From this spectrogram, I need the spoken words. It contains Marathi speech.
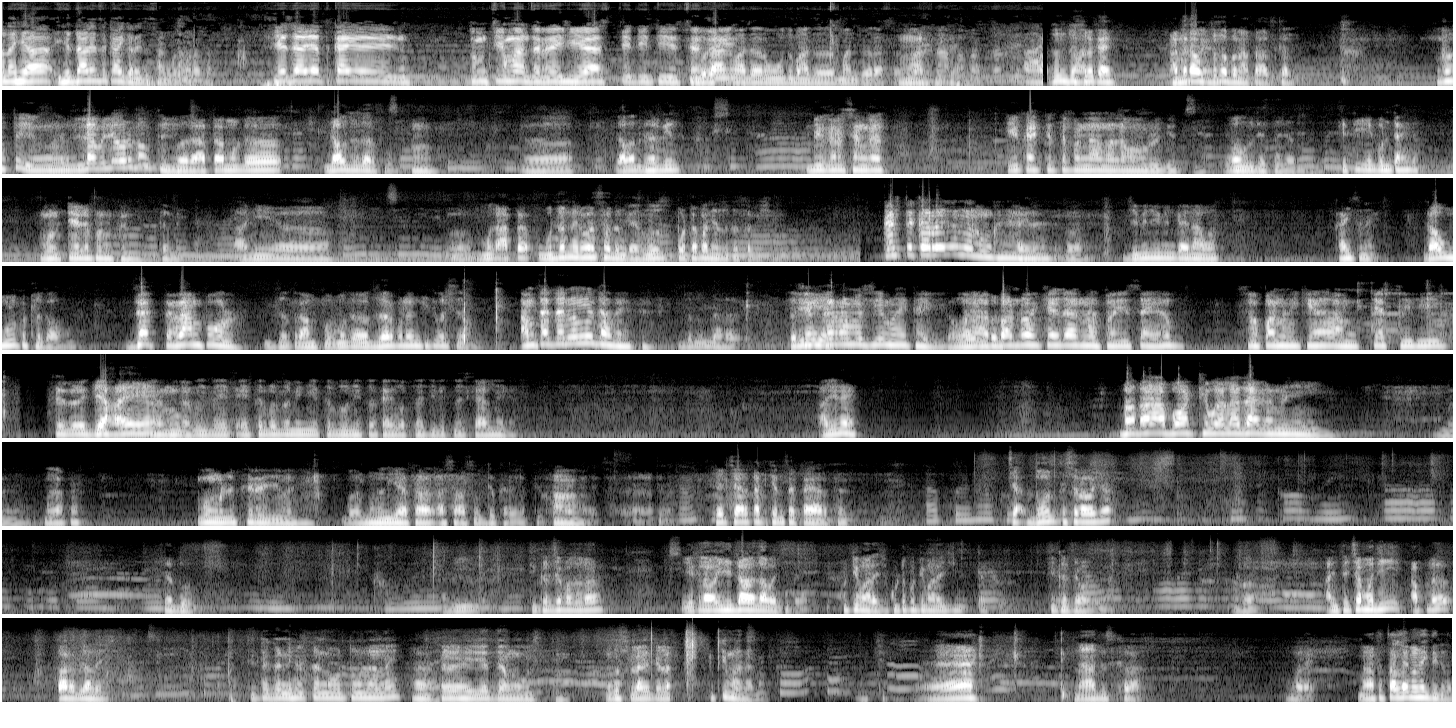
ह्या हे जाळ्याचं काय करायचं सांग बरं मला आता. त्या जाळ्यात काय तुमची मांजर ही असते ती ती रान मांजर ऊद मांजर मांजर असं. मारते. अजून दुसरं काय? आता गावतो का पण आता आजकाल? गवतोय लावल्यावर गवतोय बरं आता मग गाव जुजारपू हं. गावात घर बिल बिघड संघात. हे काय तिथं पण आम्हाला वावरू देत नाही. वावरू देत नाही किती एक गुंठ आहे का? गुंट्याला पण कमी. कमी. आणि अं, अं, मग आता उदरनिर्वाह साधन काय? रोज पोटा पाण्याचा कसा विषय? कष्ट करायचं ना मग. बर. जमीन जमीन काय नाव? काहीच नाही. गाव मूळ कुठलं गाव मग? जत रामपूर. जत रामपूर. मग जुजारपूरला येऊन किती वर्ष झाली? आमचा जन्म झाला इथं. जन्म झाला. तरी माहीत हो, आहे पण- केदारनाथ साहेब. सोपान आमच्यातली जी सगळं जे आहे हं. एक एकरभर जमीन एकर दोन एकर काय वचनाची विकण्याची काय आलं नाही का? आली नाही? बाबा बॉट ठेवायला जागा नाही. मग आता? बोंबल फिरायची माझी. बरं म्हणून हे असा असा असं उद्योग करायला लागते हा. त्या चार काटक्यांचा काय अर्थ? दोन कशा लावायच्या? त्या दोन. आणि तिकडच्या बाजूला एक लावा ही जाळ लावायची काय कुट्टी मारायची? कुठं कुट्टी मारायची? तिकडच्या बाजूला. बरं. आणि त्याच्यामध्ये आपलं पारद घालायची तिथं हे कण उठवलं नाही? हा. तर ह्याच्यात जाऊन घुसते. घुसला त्याला. मला ए, नादच खरा बरं. मग आता चाललंय म्हणा तिकडं.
